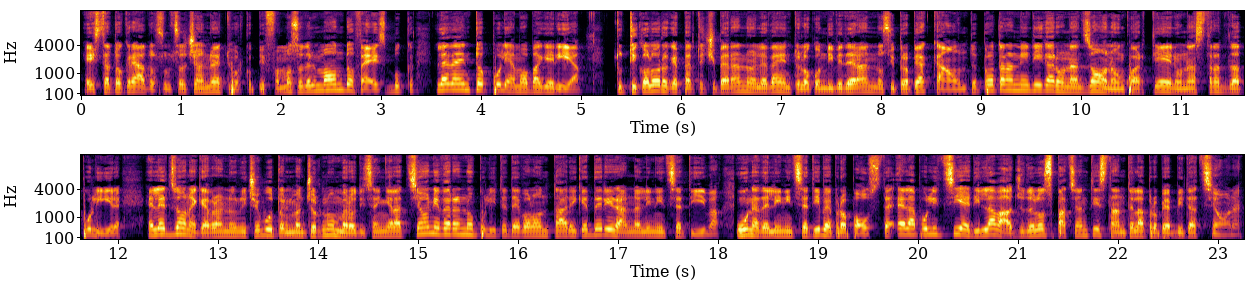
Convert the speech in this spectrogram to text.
e è stato creato sul social network più famoso del mondo, Facebook, l'evento Puliamo Bagheria. Tutti coloro che parteciperanno all'evento e lo condivideranno sui propri account potranno indicare una zona, un quartiere, una strada da pulire e le zone che avranno ricevuto ricevuto il maggior numero di segnalazioni verranno pulite dai volontari che aderiranno all'iniziativa. Una delle iniziative proposte è la pulizia ed il lavaggio dello spazio antistante la propria abitazione.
